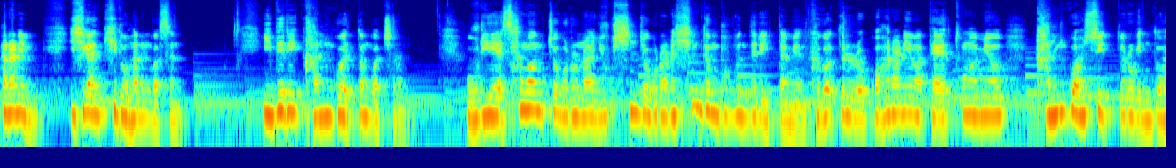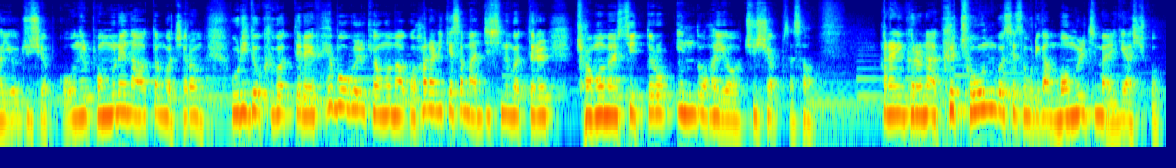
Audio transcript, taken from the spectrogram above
하나님 이 시간 기도하는 것은 이들이 간구했던 것처럼 우리의 상황적으로나 육신적으로나 힘든 부분들이 있다면 그것들을 놓고 하나님 앞에 애통하며 간구할 수 있도록 인도하여 주시옵고 오늘 본문에 나왔던 것처럼 우리도 그것들의 회복을 경험하고 하나님께서 만지시는 것들을 경험할 수 있도록 인도하여 주시옵소서. 하나님 그러나 그 좋은 곳에서 우리가 머물지 말게 하시고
